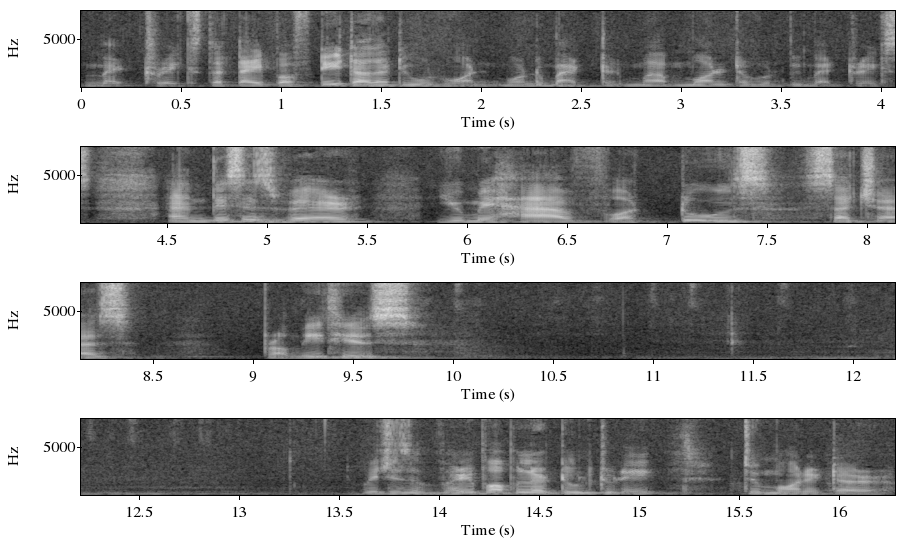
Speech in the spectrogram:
metrics. The type of data that you would want, want to monitor would be metrics. And this is where you may have uh, tools such as Prometheus, which is a very popular tool today to monitor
